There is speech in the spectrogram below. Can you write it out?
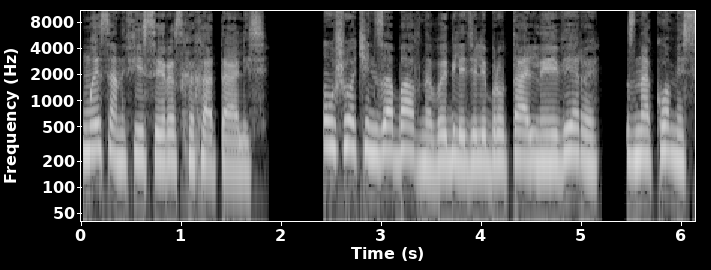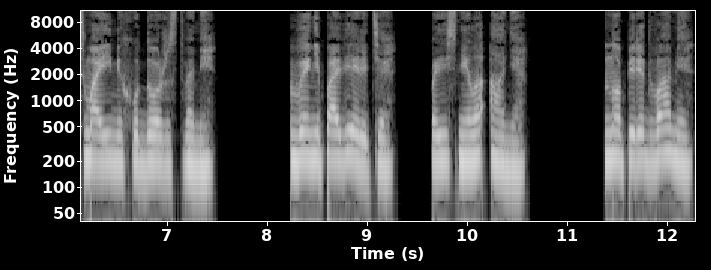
Мы с Анфисой расхохотались. Уж очень забавно выглядели брутальные Веры, знакомясь с моими художествами. Вы не поверите, пояснила Аня. Но перед вами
